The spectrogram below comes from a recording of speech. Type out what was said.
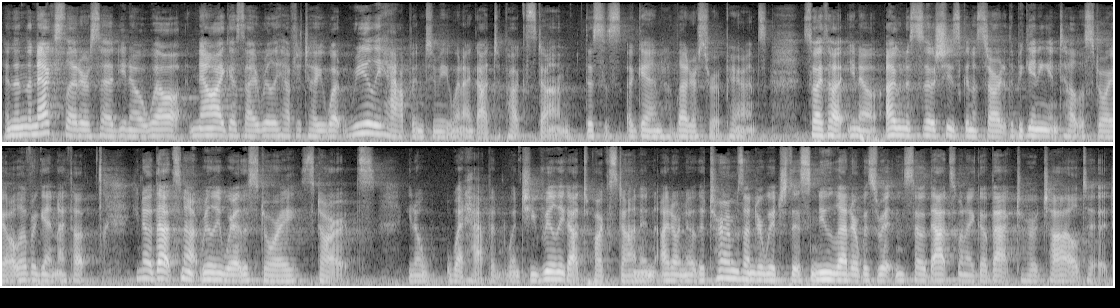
and then the next letter said, you know, well, now I guess I really have to tell you what really happened to me when I got to Pakistan. This is, again, letters to her parents. So I thought, you know, I'm gonna, so she's going to start at the beginning and tell the story all over again. And I thought, you know, that's not really where the story starts. You know, what happened when she really got to Pakistan. And I don't know the terms under which this new letter was written, so that's when I go back to her childhood.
